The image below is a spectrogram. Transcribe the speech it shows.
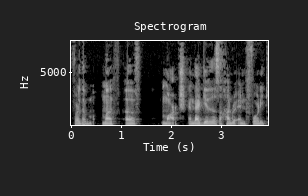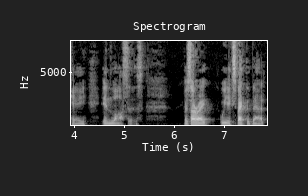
for the month of March, and that gives us 140k in losses. But it's all right. We expected that.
